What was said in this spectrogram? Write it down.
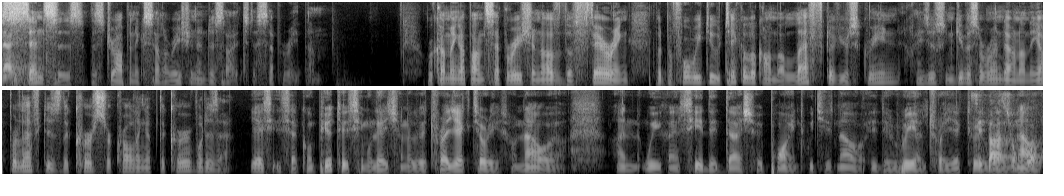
senses this drop in acceleration and decides to separate them. We're coming up on separation of the fairing, but before we do, take a look on the left of your screen, Jesus, and give us a rundown. On the upper left is the cursor crawling up the curve. What is that? Yes, it's a computer simulation of the trajectory. So now, uh, and we can see the dash point, which is now the real trajectory. We are Séparation now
